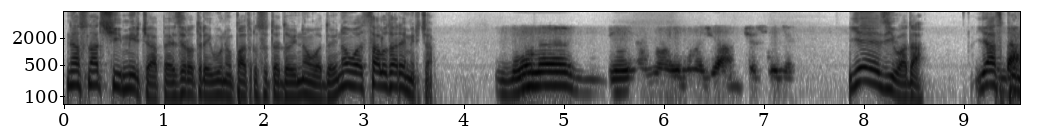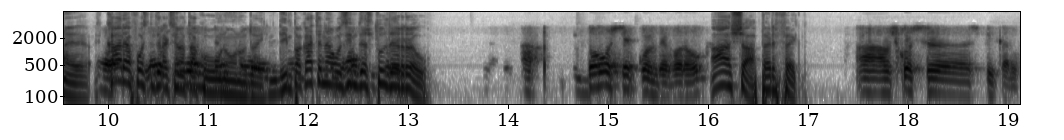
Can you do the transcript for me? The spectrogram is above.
Ne-a sunat și Mircea pe 031 400 2929. Salutare Mircea! Bună, nu, e bună ziua, ce scuze. E ziua, da. Ia spune, da. care a fost interacțiunea ta cu 112? Din păcate ne auzim destul de rău. A, două secunde, vă rog. Așa, perfect. A, am scos uh, speakerul.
